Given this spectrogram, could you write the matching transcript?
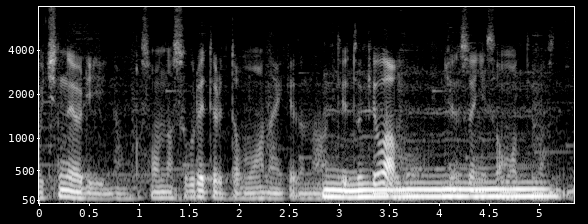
うちのよりなんかそんな優れてると思わないけどなっていう時はもう純粋にそう思ってますね。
